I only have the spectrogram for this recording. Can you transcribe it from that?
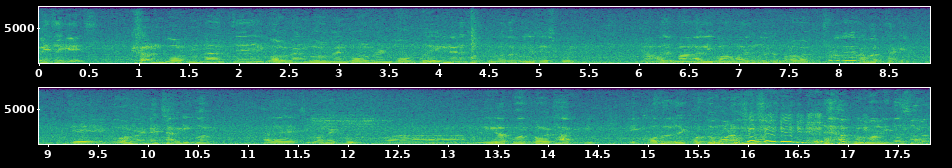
বেঁচে গেছি। কারণ ঘটনাটা হচ্ছে গভর্নমেন্ট গভর্নমেন্ট গভর্নমেন্ট জব বলে এখানে একটা ছোট্ট কথা বলে শেষ করি যে আমাদের বাঙালি বা আমাদের মধ্যে একটা বড় ব্যাপার ছোটো থেকে ব্যাপার থাকে যে গভর্নমেন্টের চাকরি কর তাহলে জীবনে খুব মানে নিরাপদভাবে থাকবি। এই কথা যে কত বড় প্রমাণিত সত্য।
